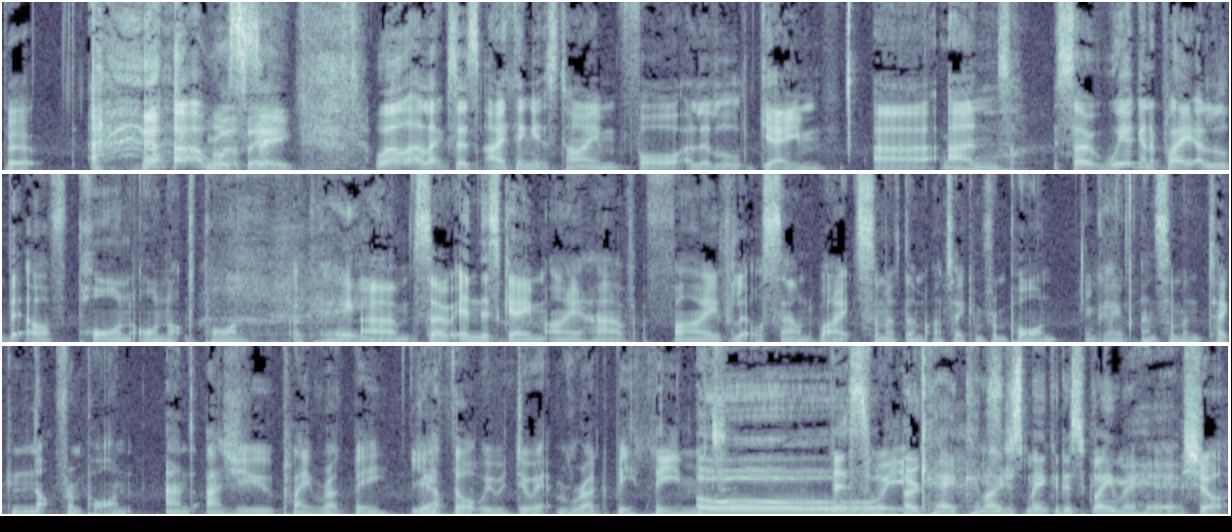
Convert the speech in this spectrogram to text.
But we'll, We'll see. see. Well, Alexis, I think it's time for a little game, uh, and so we're going to play a little bit of porn or not porn. okay, Um, so in this game, I have five little sound bites. Some of them are taken from porn, okay. and some are taken not from porn. And as you play rugby, we thought we would do it rugby themed. Oh, this week. Okay, can I just make a disclaimer here? Sure.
